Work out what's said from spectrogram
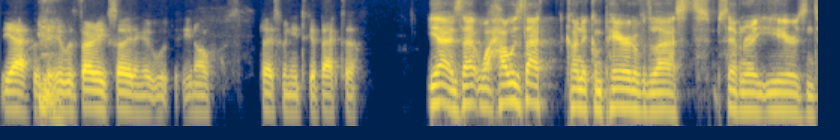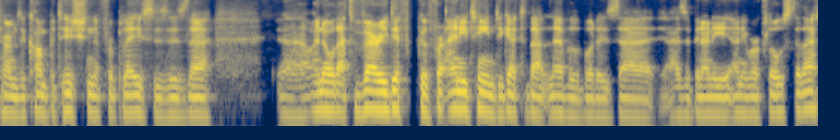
yeah, it was, it was very exciting. It you know place we need to get back to. Yeah, is that how is that kind of compared over the last seven or eight years in terms of competition for places? Is that uh, I know that's very difficult for any team to get to that level, but is uh, has it been any anywhere close to that?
